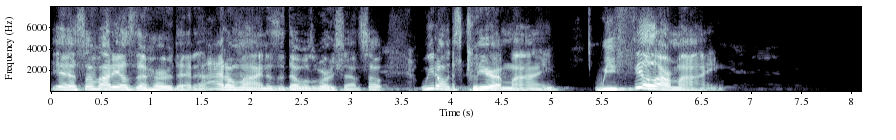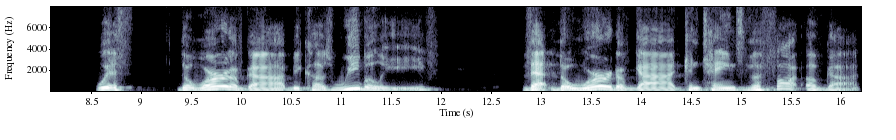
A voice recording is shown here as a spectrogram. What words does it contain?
Yeah, somebody else that heard that. An idle mind is a devil's workshop. So we don't just clear our mind, we fill our mind with the word of God because we believe that the word of God contains the thought of God.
